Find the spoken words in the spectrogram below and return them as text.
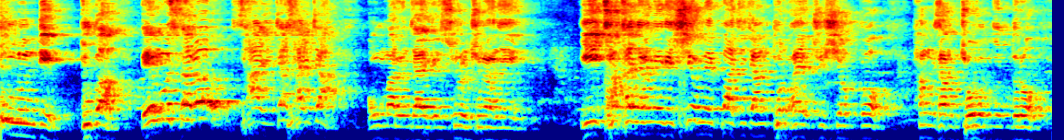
죽는디 누가 내 못 살아 살자 살자. 목마른 자에게 술을 주나니 이 착한 양에게 시험에 빠지지 않도록 하여 주시옵고 항상 좋은 인도로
